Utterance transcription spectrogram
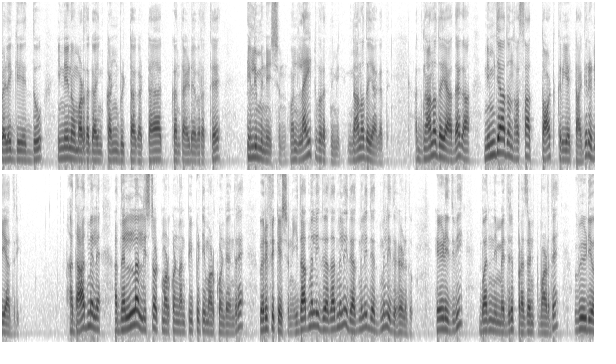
ಬೆಳಗ್ಗೆ ಎದ್ದು ಇನ್ನೇನೋ ಮಾಡಿದಾಗ ಹಿಂಗೆ ಕಣ್ಣು ಬಿಟ್ಟಾಗ ಟ್ಯಾಕ್ ಅಂತ ಐಡಿಯಾ ಬರುತ್ತೆ. ಇಲ್ಯುಮಿನೇಷನ್ ಒಂದು ಲೈಟ್ ಬರುತ್ತೆ ನಿಮಗೆ, ಜ್ಞಾನೋದಯ ಆಗುತ್ತೆ. ಆ ಜ್ಞಾನೋದಯ ಆದಾಗ ನಿಮ್ಮದೇ ಆದೊಂದು ಹೊಸ ಥಾಟ್ ಕ್ರಿಯೇಟ್ ಆಗಿ ರೆಡಿ ಆದ್ರಿ. ಅದಾದಮೇಲೆ ಅದನ್ನೆಲ್ಲ ಲಿಸ್ಟ್ ಔಟ್ ಮಾಡ್ಕೊಂಡು ನಾನು ಪಿ ಪಿ ಟಿ ಮಾಡಿಕೊಂಡೆ ಅಂದರೆ ವೆರಿಫಿಕೇಷನ್ ಇದಾದಮೇಲೆ ಇದು, ಅದಾದಮೇಲೆ ಇದು ಆದಮೇಲೆ ಇದು ಆದಮೇಲೆ ಇದು ಹೇಳೋದು. ಹೇಳಿದ್ವಿ, ಬಂದು ನಿಮ್ಮ ಎದುರು ಪ್ರೆಸೆಂಟ್ ಮಾಡಿದೆ ವಿಡಿಯೋ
